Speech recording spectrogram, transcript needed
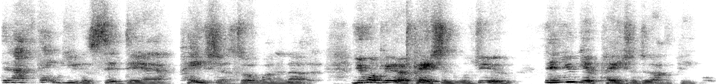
then I think you can sit there and have patience with one another. You want people to have patience with you, then you give patience to other people.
